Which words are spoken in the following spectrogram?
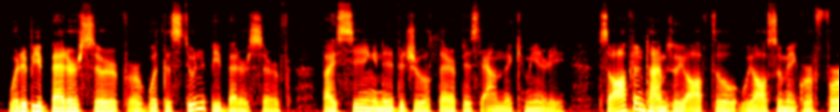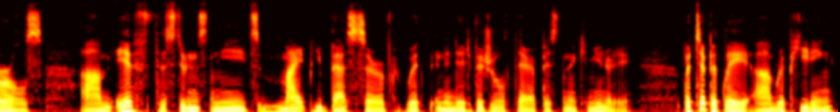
would it be better served or would the student be better served by seeing an individual therapist out in the community? So oftentimes we also we also make referrals um, if the student's needs might be best served with an individual therapist in the community. But typically, um, repeating,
